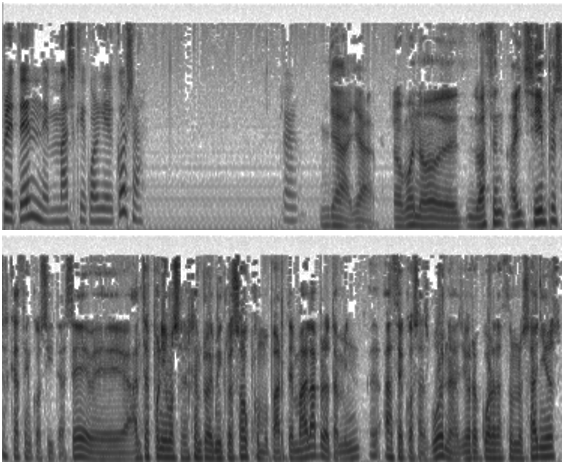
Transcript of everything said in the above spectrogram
pretenden más que cualquier cosa. Ya, ya. Pero bueno, eh, lo hacen. Hay sí empresas que hacen cositas. ¿eh? Eh, antes poníamos el ejemplo de Microsoft como parte mala, pero también eh, hace cosas buenas. Yo recuerdo hace unos años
